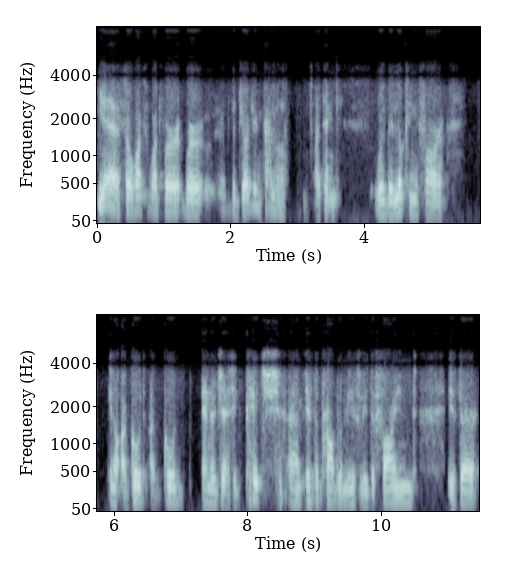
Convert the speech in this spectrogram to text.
Yeah, so what what we're we're the judging panel, I think, will be looking for, you know, a good a good energetic pitch. Um, is the problem easily defined? Is there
